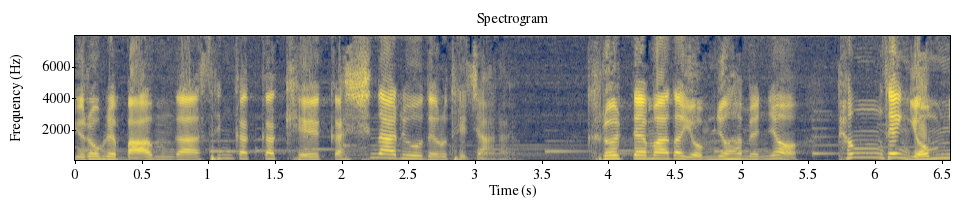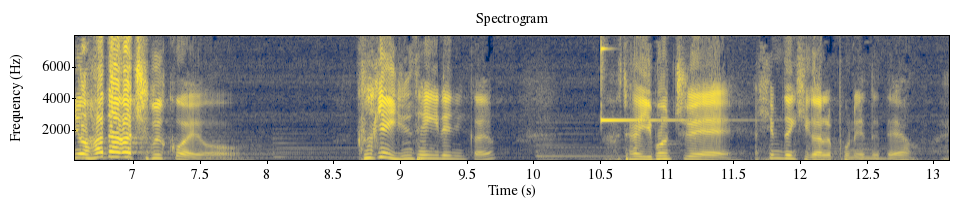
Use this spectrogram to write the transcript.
여러분의 마음과 생각과 계획과 시나리오대로 되지 않아요. 그럴 때마다 염려하면요. 평생 염려하다가 죽을 거예요. 그게 인생이라니까요. 제가 이번 주에 힘든 기간을 보냈는데요. 예,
